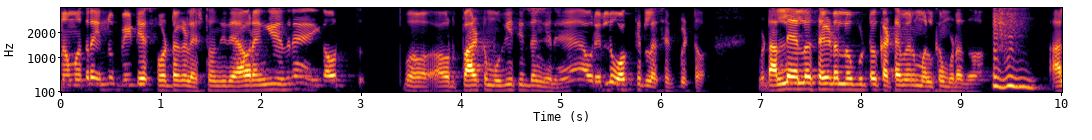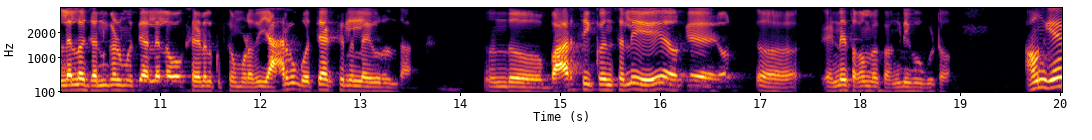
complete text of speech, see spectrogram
ನಮ್ಮ ಹತ್ರ ಇನ್ನು ಬಿ ಟಿ ಎಸ್ ಫೋಟೋಗಳು ಎಷ್ಟೊಂದಿದೆ. ಅವ್ರ ಹೆಂಗೆ ಅಂದ್ರೆ ಈಗ ಅವ್ರದ್ದು ಅವ್ರ ಪಾರ್ಟ್ ಮುಗೀತಿದ್ದಂಗೆನೆ ಅವ್ರೆಲ್ಲೂ ಹೋಗ್ತಿರ್ಲಿಲ್ಲ ಸೆಟ್ ಬಿಟ್ಟು. ಬಟ್ ಅಲ್ಲೇ ಎಲ್ಲ ಸೈಡ್ ಅಲ್ಲಿ ಹೋಗ್ಬಿಟ್ಟು ಕಟ್ಟೆ ಮೇಲೆ ಮಲ್ಕೊಂಡ್ಬಿಡೋದು ಅಲ್ಲೆಲ್ಲ ಜನಗಳ ಮಧ್ಯೆ ಅಲ್ಲೆಲ್ಲ ಹೋಗಿ ಸೈಡ್ ಅಲ್ಲಿ ಕುತ್ಕೊಂಡ್ಬಿಡೋದು ಯಾರಿಗೂ ಗೊತ್ತೇ ಆಗ್ತಿರ್ಲಿಲ್ಲ ಇವ್ರು ಅಂತ. ಒಂದು ಬಾರ್ ಸೀಕ್ವೆನ್ಸ್ ಅಲ್ಲಿ ಅವ್ರಿಗೆ ಎಣ್ಣೆ ತಗೊಬೇಕು ಅಂಗಡಿಗೆ ಹೋಗ್ಬಿಟ್ಟು. ಅವನ್ಗೆ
